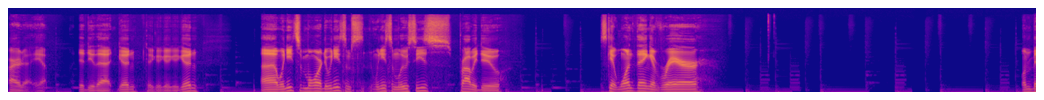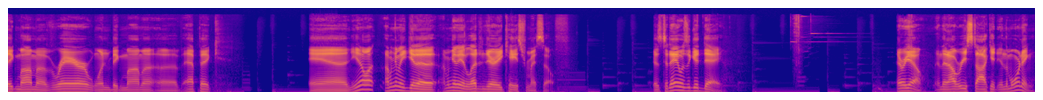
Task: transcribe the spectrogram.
Fire deck. Yep, did do that. Good. Good. Good. Good. Good. Good. Uh, we need some more. Do we need some? We need some Lucy's. Probably do. Let's get one thing of rare. One big mama of rare. One big mama of epic. And you know what? I'm gonna get a. I'm gonna get a legendary case for myself. Because today was a good day. There we go. And then I'll restock it in the morning.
